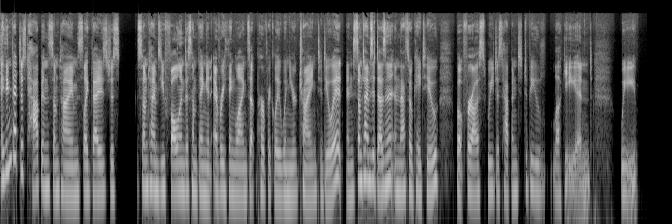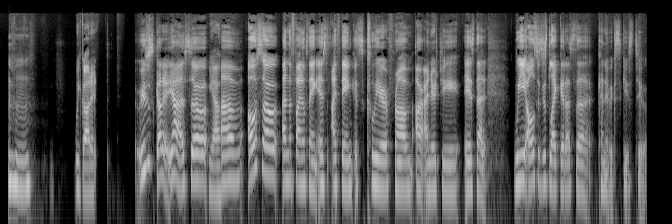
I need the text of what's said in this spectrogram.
I think that just happens sometimes. Like, that is just sometimes you fall into something and everything lines up perfectly when you're trying to do it. And sometimes it doesn't, and that's okay too. But for us, we just happened to be lucky and we mm-hmm. we got it we just got it yeah so yeah um also and the final thing is i think it's clear from our energy is that we also just like it as a kind of excuse to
